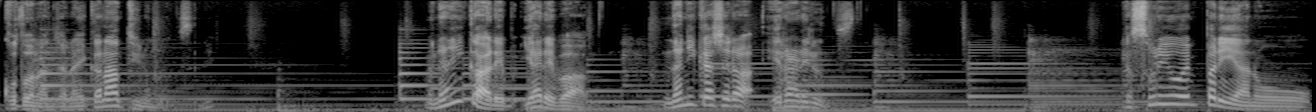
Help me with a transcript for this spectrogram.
ことなんじゃないかなというのもですね。何かあればやれば、何かしら得られるんです。それをやっぱり、あの、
